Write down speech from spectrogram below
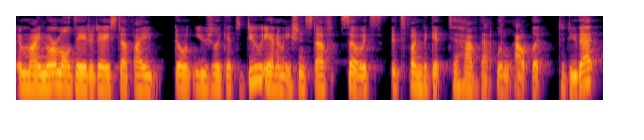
in my normal day to day stuff, I don't usually get to do animation stuff. So it's it's fun to get to have that little outlet to do that.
